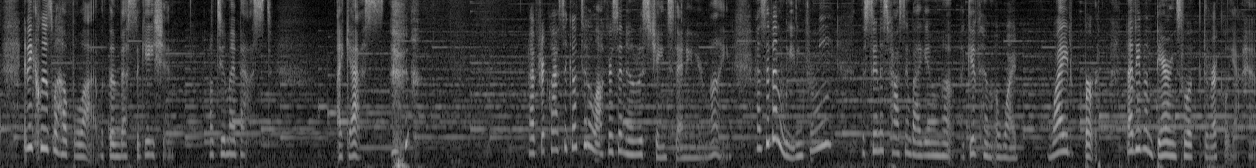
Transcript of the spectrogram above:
Any clues will help a lot with the investigation. I'll do my best. I guess. After class, I go to the lockers and notice Chain standing near mine. Has he been waiting for me? The students passing by give him a, give him a wide, wide berth, not even daring to look directly at him.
